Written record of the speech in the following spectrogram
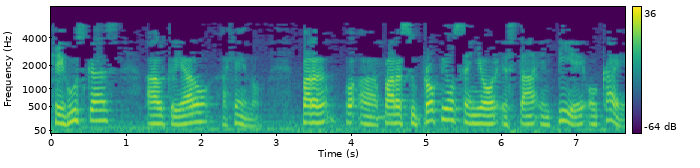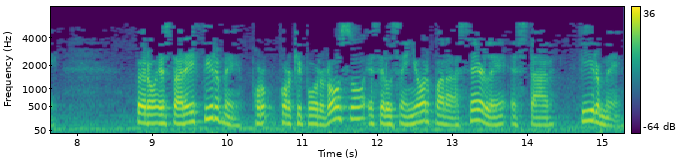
Que juzgas al criado ajeno. Para, ah, para su propio Señor está en pie o cae. Pero estaré firme, porque poderoso es el Señor para hacerle estar firme.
